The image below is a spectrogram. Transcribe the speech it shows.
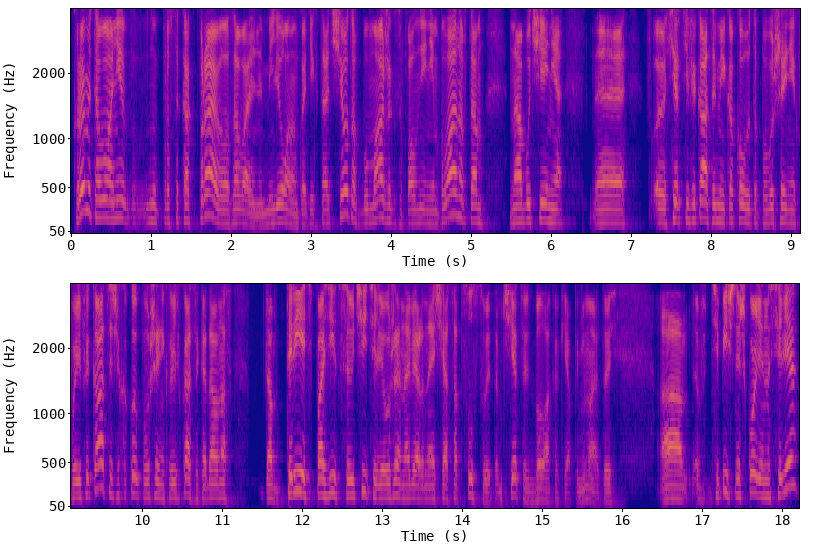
Кроме того, они ну, просто, как правило, завалены миллионом каких-то отчетов, бумажек, заполнением планов там на обучение, э, э, сертификатами какого-то повышения квалификации. Еще какое повышение квалификации, когда у нас там треть позиции учителя уже, наверное, сейчас отсутствует, там четверть была, как я понимаю. То есть а, в типичной школе на селе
